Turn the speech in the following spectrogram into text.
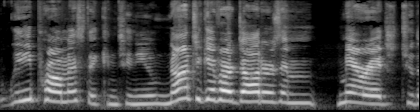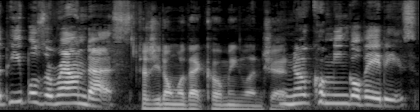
We promise, they continue, not to give our daughters in marriage to the peoples around us. Because you don't want that commingling shit. No commingle babies.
